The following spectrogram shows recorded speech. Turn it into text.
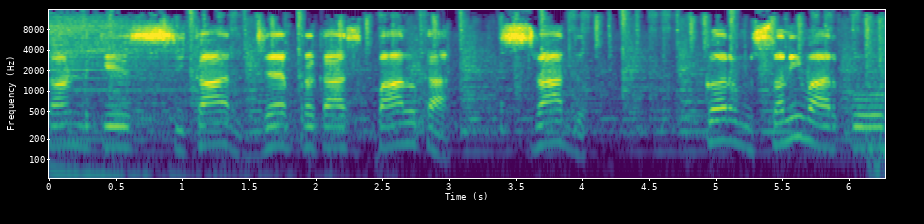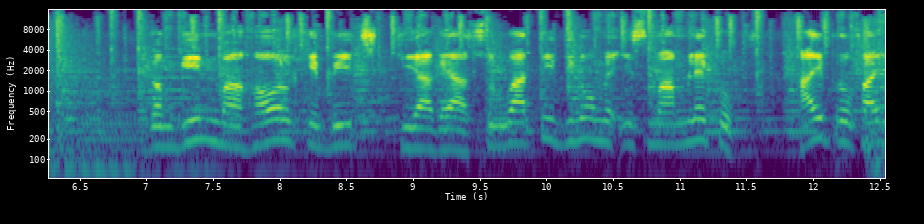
कांड के शिकार जयप्रकाश पाल का श्राद्ध। कर्म शनिवार को गमगीन माहौल के बीच किया गया। शुरुआती दिनों में इस मामले को हाई प्रोफ़ाइल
